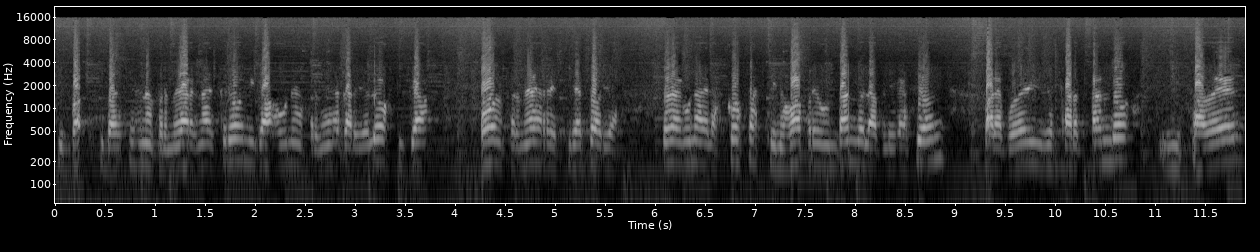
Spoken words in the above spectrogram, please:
si, padeces una enfermedad renal crónica o una enfermedad cardiológica o enfermedades respiratorias. Son algunas de las cosas que nos va preguntando la aplicación para poder ir descartando y saber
